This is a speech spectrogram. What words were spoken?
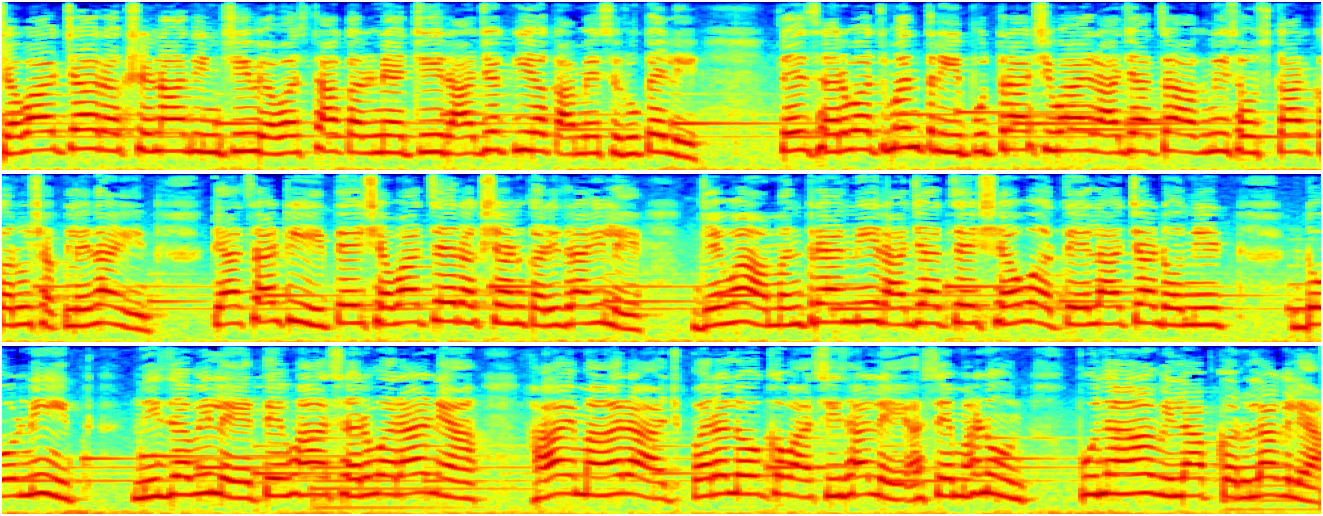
शवाच्या रक्षणादींची व्यवस्था करण्याची राजकीय कामे सुरू केली. ते सर्वच मंत्री पुत्राशिवाय राजाचा अग्निसंस्कार करू शकले नाहीत. त्यासाठी ते शवाचे रक्षण करीत राहिले. जेव्हा मंत्र्यांनी राजाचे शव तेलाच्या डोनीत डोणीत निजविले तेव्हा सर्व राण्या हाय महाराज परलोकवासी झाले असे म्हणून पुन्हा विलाप करू लागल्या.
